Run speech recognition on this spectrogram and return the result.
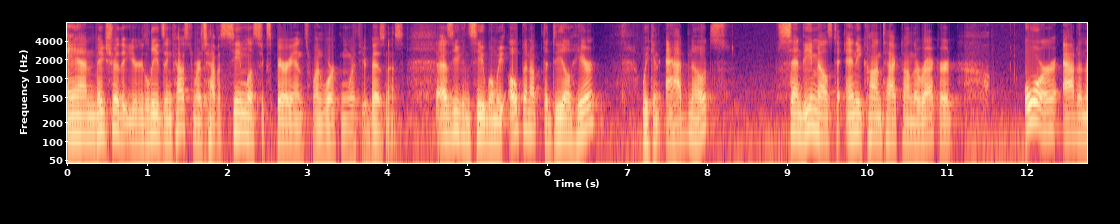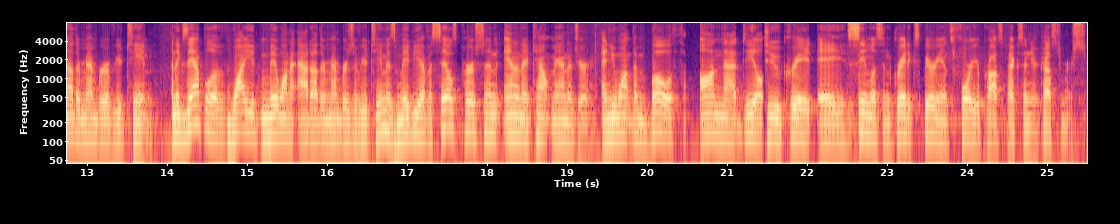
and make sure that your leads and customers have a seamless experience when working with your business. As you can see, when we open up the deal here, we can add notes, send emails to any contact on the record, or add another member of your team. An example of why you may want to add other members of your team is maybe you have a salesperson and an account manager, and you want them both on that deal to create a seamless and great experience for your prospects and your customers.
